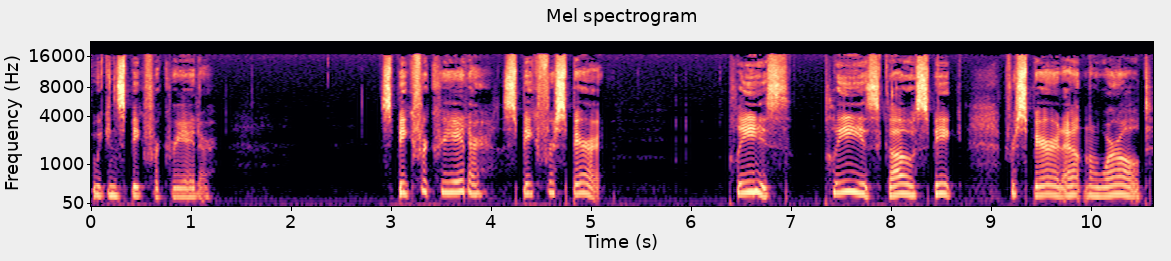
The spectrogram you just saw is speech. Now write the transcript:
We can speak for Creator. Speak for Creator. Speak for Spirit. Please, please go speak for Spirit out in the world.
